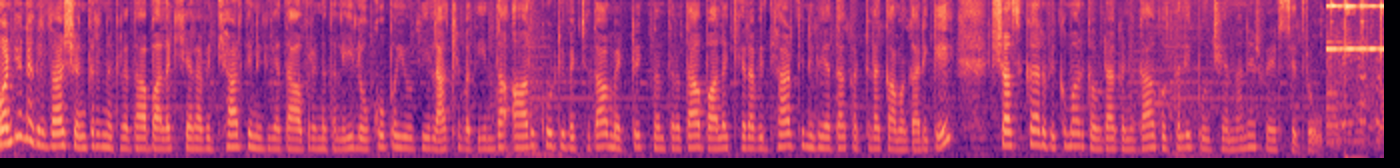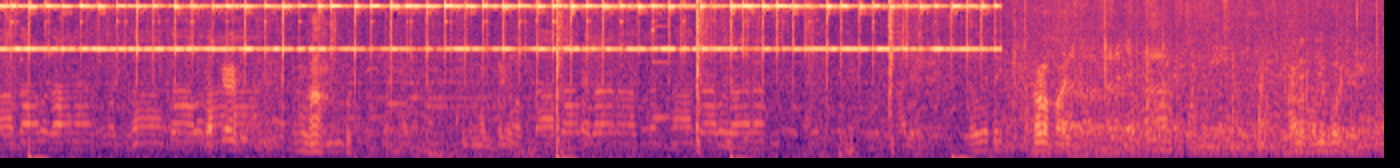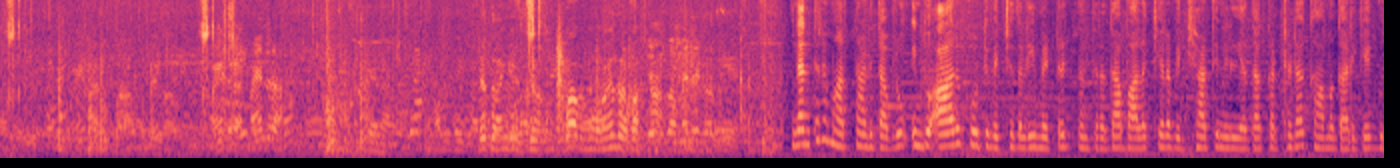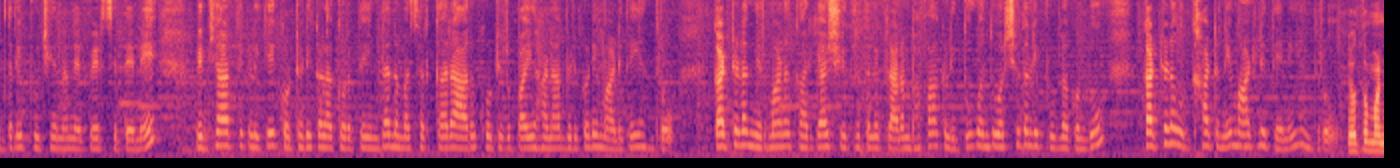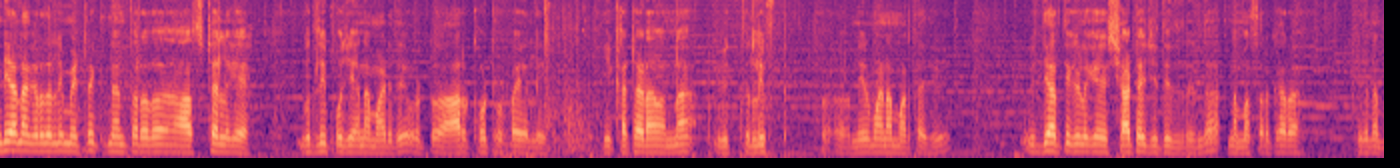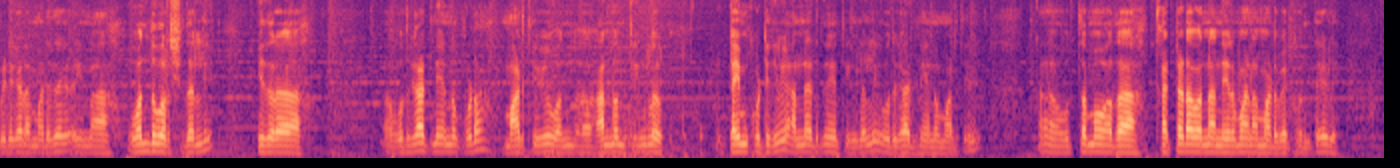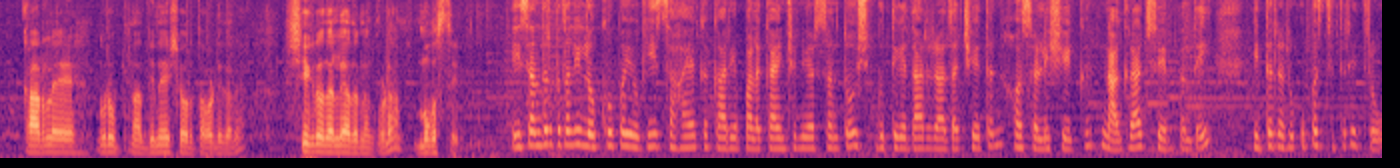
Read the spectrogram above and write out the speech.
ಮಂಡ್ಯ ನಗರದ ಶಂಕರನಗರದ ಬಾಲಕಿಯರ ವಿದ್ಯಾರ್ಥಿ ನಿಲಯದ ಆವರಣದಲ್ಲಿ ಲೋಕೋಪಯೋಗಿ ಇಲಾಖೆ ವತಿಯಿಂದ ಆರು ಕೋಟಿ ವೆಚ್ಚದ ಮೆಟ್ರಿಕ್ ನಂತರದ ಬಾಲಕಿಯರ ವಿದ್ಯಾರ್ಥಿ ನಿಲಯದ ಕಟ್ಟಡ ಕಾಮಗಾರಿಗೆ ಶಾಸಕ ರವಿಕುಮಾರ್ ಗೌಡ ಗಣಿಗ ಗುದ್ದಲಿ ಪೂಜೆಯನ್ನು ನೆರವೇರಿಸಿದರು. ನಂತರ ಮಾತನಾಡಿದ ಅವರು ಇಂದು ಆರು ಕೋಟಿ ವೆಚ್ಚದಲ್ಲಿ ಮೆಟ್ರಿಕ್ ನಂತರದ ಬಾಲಕಿಯರ ವಿದ್ಯಾರ್ಥಿ ನಿಲಯದ ಕಟ್ಟಡ ಕಾಮಗಾರಿಗೆ ಗುದ್ದಲಿ ಪೂಜೆಯನ್ನು ನೆರವೇರಿಸಿದ್ದೇನೆ. ವಿದ್ಯಾರ್ಥಿಗಳಿಗೆ ಕೊಠಡಿಗಳ ಕೊರತೆಯಿಂದ ನಮ್ಮ ಸರ್ಕಾರ ಆರು ಕೋಟಿ ರೂಪಾಯಿ ಹಣ ಬಿಡುಗಡೆ ಮಾಡಿದೆ ಎಂದರು. ಕಟ್ಟಡ ನಿರ್ಮಾಣ ಕಾರ್ಯ ಶೀಘ್ರದಲ್ಲೇ ಪ್ರಾರಂಭವಾಗಲಿದ್ದು ಒಂದು ವರ್ಷದಲ್ಲಿ ಪೂರ್ಣಗೊಂಡು ಕಟ್ಟಡ ಉದ್ಘಾಟನೆ ಮಾಡಲಿದ್ದೇನೆ ಎಂದರು. ಇವತ್ತು ಮಂಡ್ಯ ನಗರದಲ್ಲಿ ಮೆಟ್ರಿಕ್ ನಂತರದ ಹಾಸ್ಟೆಲ್ಗೆ ಗುದ್ಲಿ ಪೂಜೆಯನ್ನು ಮಾಡಿದೆ. ಒಟ್ಟು ಆರು ಕೋಟಿ ರೂಪಾಯಿಯಲ್ಲಿ ಈ ಕಟ್ಟಡವನ್ನು ವಿತ್ ಲಿಫ್ಟ್ ನಿರ್ಮಾಣ ಮಾಡ್ತಾಯಿದ್ದೀವಿ ವಿದ್ಯಾರ್ಥಿಗಳಿಗೆ ಶಾರ್ಟೇಜ್ ಇದ್ದಿದ್ದರಿಂದ ನಮ್ಮ ಸರ್ಕಾರ ಇದನ್ನು ಬಿಡುಗಡೆ ಮಾಡಿದೆ. ಇನ್ನು ಒಂದು ವರ್ಷದಲ್ಲಿ ಇದರ ಉದ್ಘಾಟನೆಯನ್ನು ಕೂಡ ಮಾಡ್ತೀವಿ. ಒಂದು ಹನ್ನೊಂದು ತಿಂಗಳು ಟೈಮ್ ಕೊಟ್ಟಿದ್ದೀವಿ. ಹನ್ನೆರಡನೇ ತಿಂಗಳಲ್ಲಿ ಉದ್ಘಾಟನೆಯನ್ನು ಮಾಡ್ತೀವಿ. ಉತ್ತಮವಾದ ಕಟ್ಟಡವನ್ನು ನಿರ್ಮಾಣ ಮಾಡಬೇಕು ಅಂತೇಳಿ ಕಾರ್ಲೆ ಗ್ರೂಪ್ನ ದಿನೇಶ್ ಅವರು ತಗೊಂಡಿದ್ದಾರೆ. ಶೀಘ್ರದಲ್ಲೇ ಅದನ್ನು ಕೂಡ ಮುಗಿಸ್ತೀವಿ. ಈ ಸಂದರ್ಭದಲ್ಲಿ ಲೋಕೋಪಯೋಗಿ ಸಹಾಯಕ ಕಾರ್ಯಪಾಲಕ ಇಂಜಿನಿಯರ್ ಸಂತೋಷ್, ಗುತ್ತಿಗೆದಾರರಾದ ಚೇತನ್, ಹೊಸಳ್ಳಿ ಶೇಖರ್, ನಾಗರಾಜ್ ಸೇರಿದಂತೆ ಇತರರು ಉಪಸ್ಥಿತರಿದ್ದರು.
